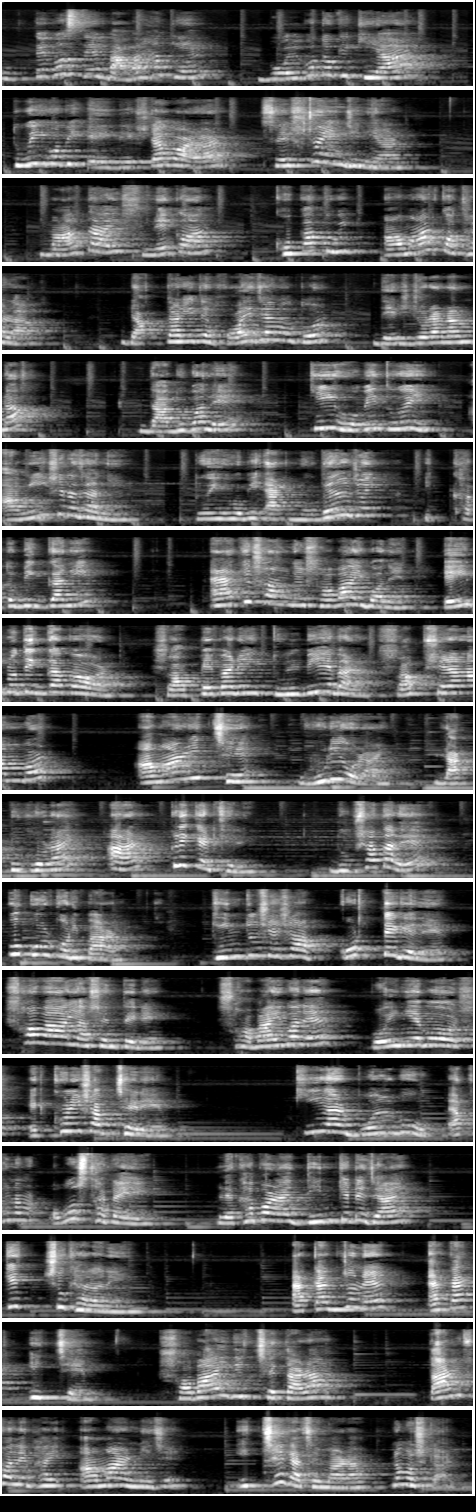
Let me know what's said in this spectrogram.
উঠতে বসতে বাবা হাঁকেন বলব তোকে কি আর? তুই হবি এই দেশটা গড়ার শ্রেষ্ঠ ইঞ্জিনিয়ার। মা তাই শুনে কন, খোকা তুই আমার কথা রাখ। ডাক্তারিতে হয় যেন তোর দেশজোড়া নাম ডাক। দাদু বলে, কি হবি তুই? আমি সেটা জানি। তুই হবি এক নোবেল জয়ী বিখ্যাত বিজ্ঞানী। একই সঙ্গে সবাই বলেন এই প্রতিজ্ঞা কর। সব পেপারেই তুলবি এবার, সব সেরা নম্বর। আমার ইচ্ছে ঘুড়ি ওড়ায়, লাট্টু ঘোড়ায় আর ক্রিকেট খেলি। ডুব সাঁতারে পুকুর করি পার। কিন্তু সেসব করতে গেলে সবাই আসেন তেরে। সবাই বলে, বই নিয়ে বস, এক্ষুনি সব ছেড়ে। কি আর বলব? এখন আমার অবস্থাটা এই। লেখাপড়ায় দিন কেটে যায়, কিচ্ছু খেলা নেই। এক একজনের এক এক ইচ্ছে। সবাই দিচ্ছে তারা। তার ফলে ভাই আমার নিজে। ইচ্ছে গেছে মারা। নমস্কার।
